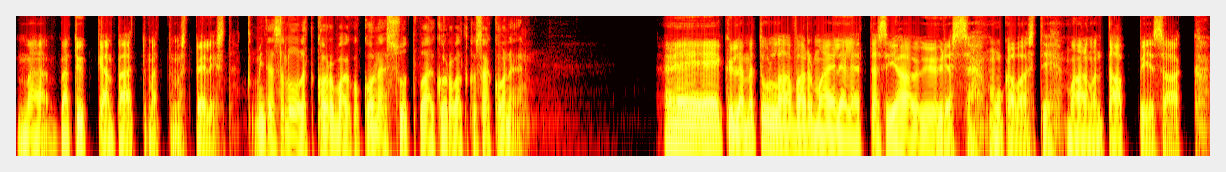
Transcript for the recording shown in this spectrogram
mä, mä tykkään päättymättömästä pelistä. Mitä sä luulet, korvaako kone sut vai korvaatko sä koneen? Ei, ei, kyllä me tullaan varmaan elelettäisiin ihan yhdessä mukavasti maailman tappiin saakka.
